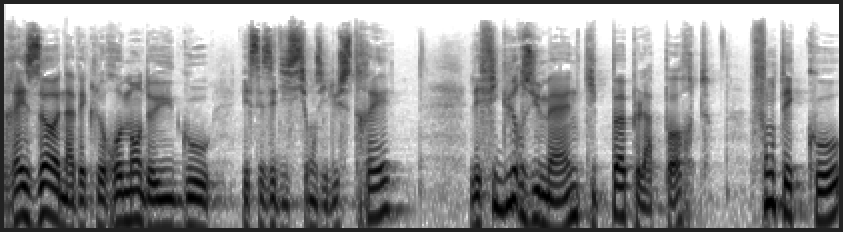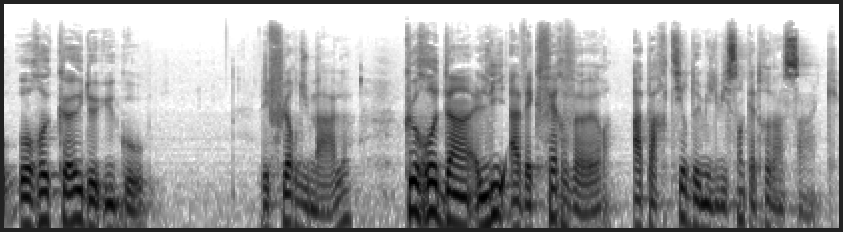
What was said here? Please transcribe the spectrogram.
résonne avec le roman de Hugo et ses éditions illustrées, les figures humaines qui peuplent la porte font écho au recueil de Hugo, Les Fleurs du Mal, que Rodin lit avec ferveur à partir de 1885.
